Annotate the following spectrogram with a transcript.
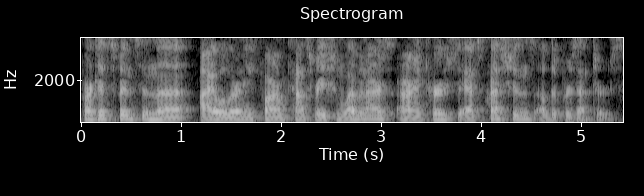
Participants in the Iowa Learning Farm Conservation webinars are encouraged to ask questions of the presenters.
